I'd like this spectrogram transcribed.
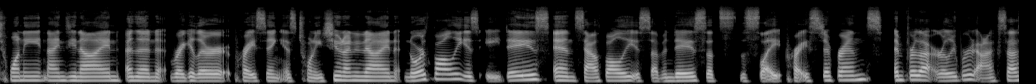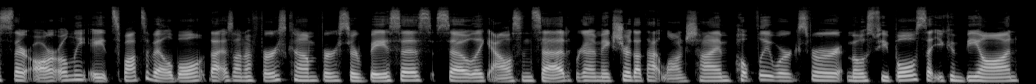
$20.99 and then regular pricing is $22.99. North Bali is eight days and South Bali is seven days. So that's the slight price difference. And for that early bird access, there are only eight spots available. That is on a first come, first serve basis. So, like Allison said, said, we're going to make sure that that launch time hopefully works for most people so that you can be on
